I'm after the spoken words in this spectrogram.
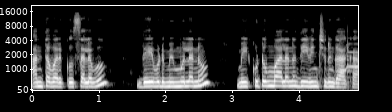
అంతవరకు సెలవు. దేవుడు మిమ్ములను మీ కుటుంబాలను దీవించునుగాక.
